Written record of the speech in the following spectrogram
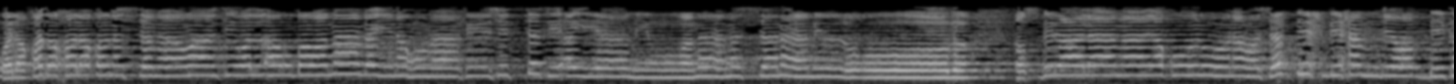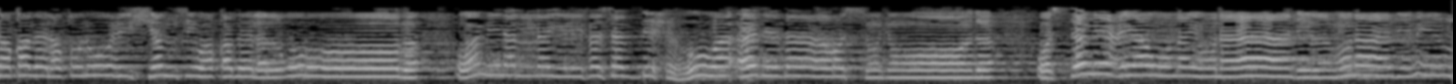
ولقد خلقنا السماوات والأرض وما بينهما في ستة أيام وما مسنا من لغوب. فاصبر على ما يقولون وسبح بحمد ربك قبل طلوع الشمس وقبل الغروب. ومن الليل فسبحه وأدبار السجود. واستمع يوم ينادي المناد من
